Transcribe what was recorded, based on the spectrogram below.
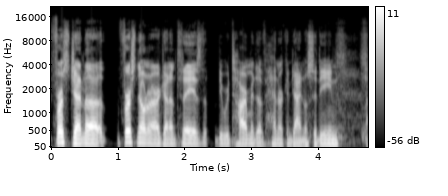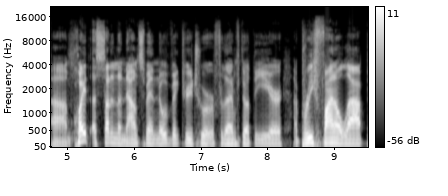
first agenda, first note on our agenda today is the retirement of Henrik and Daniel Sedin. Um, quite a sudden announcement. No victory tour for them throughout the year. A brief final lap.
